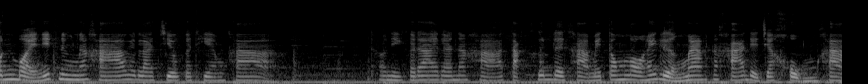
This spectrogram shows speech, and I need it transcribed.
คนบ่อยนิดนึงนะคะ เวลาเจียวกระเทียมค่ะ เท่านี้ก็ได้แล้วนะคะ ตักขึ้นเลยค่ะ ไม่ต้องรอให้เหลืองมากนะคะ เดี๋ยวจะขมค่ะ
